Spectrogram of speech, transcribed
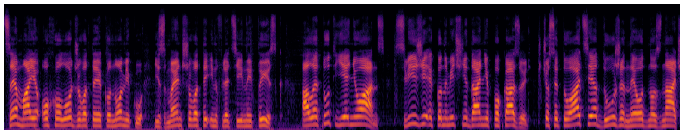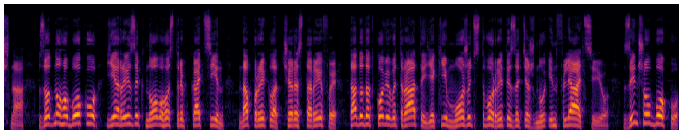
Це має охолоджувати економіку і зменшувати інфляційний тиск. Але тут є нюанс. Свіжі економічні дані показують, що ситуація дуже неоднозначна. З одного боку, є ризик нового стрибка цін, наприклад, через тарифи та додаткові витрати, які можуть створити затяжну інфляцію. З іншого боку,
